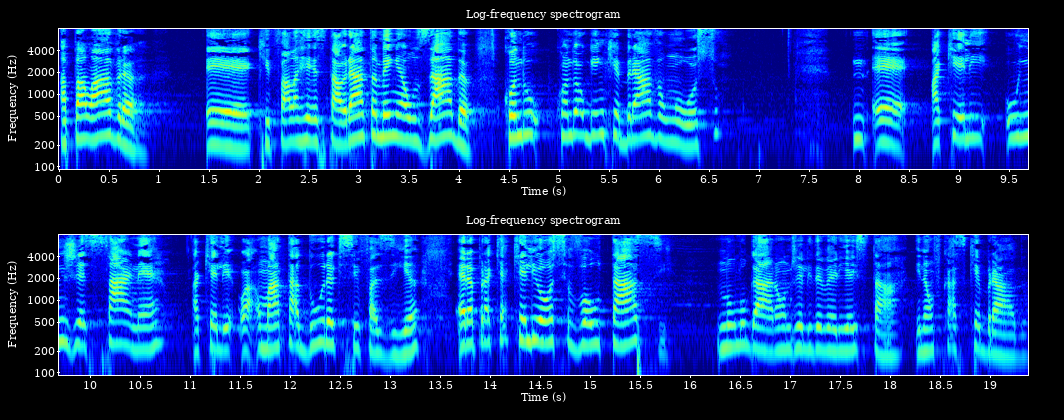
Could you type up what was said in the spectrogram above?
A palavra é, que fala restaurar também é usada quando, quando alguém quebrava um osso. É, aquele, o engessar, né? aquele, uma atadura que se fazia, era para que aquele osso voltasse no lugar onde ele deveria estar e não ficasse quebrado.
